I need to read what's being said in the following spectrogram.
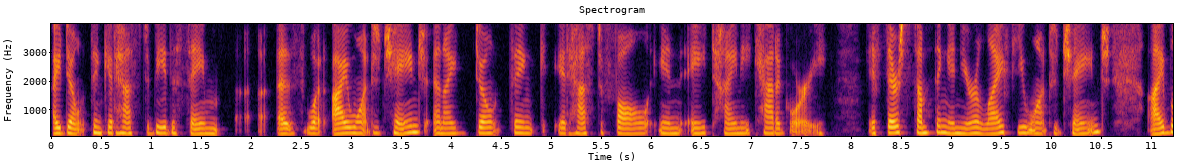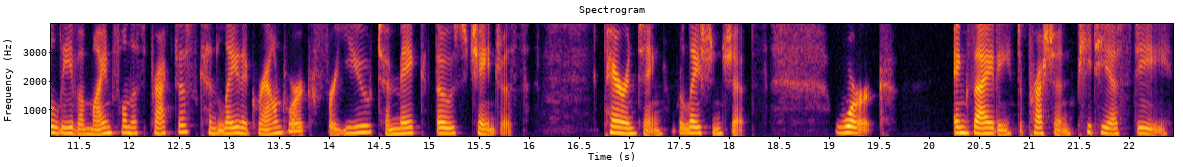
I don't think it has to be the same uh, as what I want to change. And I don't think it has to fall in a tiny category. If there's something in your life you want to change, I believe a mindfulness practice can lay the groundwork for you to make those changes. Parenting, relationships, work, anxiety, depression, PTSD,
